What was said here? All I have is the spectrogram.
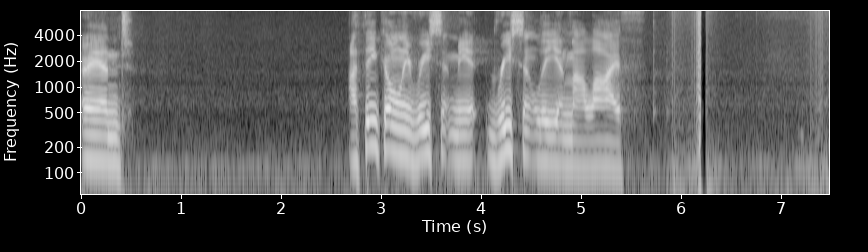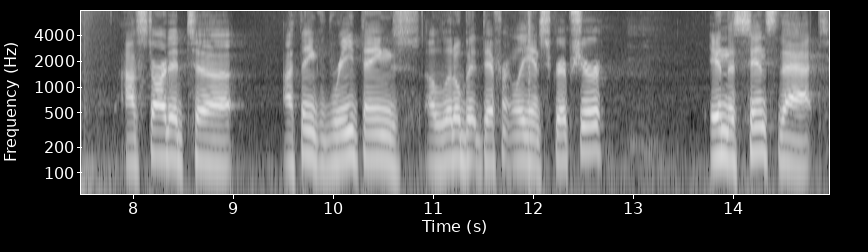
And I think only recent, recently in my life, I've started to, I think, read things a little bit differently in Scripture in the sense that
